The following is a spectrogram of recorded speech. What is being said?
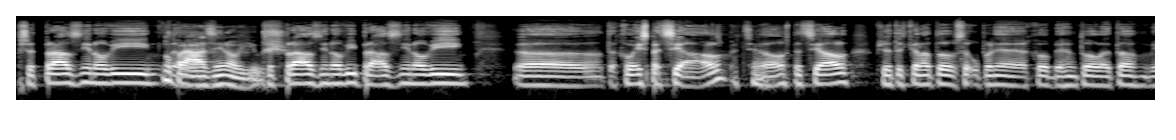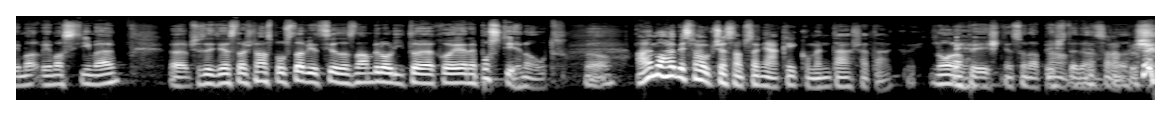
předprázdninový, No prázdninový už. předprázdninový, prázdninový Uh, takový speciál, Speciál. Jo, speciál, protože teďka na to se úplně jako během toho léta vyma, vymastíme. Uh, protože se děje strašná spousta věcí a zase nám bylo líto, jako je nepostihnout. Jo. Ale mohli bychom občas napsat nějaký komentář a tak. viď? No napiš, něco napiš No, teda. něco No. napiš.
